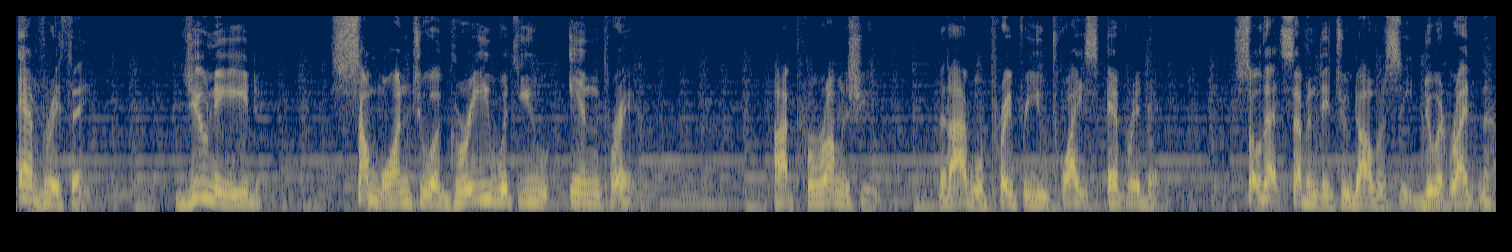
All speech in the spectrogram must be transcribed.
everything. You need someone to agree with you in prayer. I promise you that I will pray for you twice every day. So that $72 seed. Do it right now.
